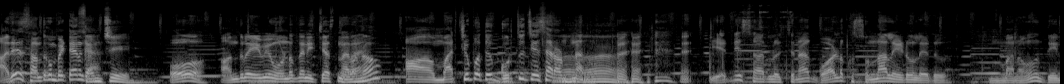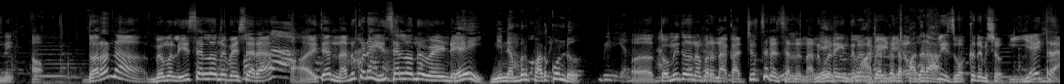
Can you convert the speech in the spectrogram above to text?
అదే సంతకం పెట్టాను ఓ అందులో ఏమీ ఉండదని ఇచ్చేస్తున్నారా? ఆ మర్చిపోతే గుర్తు చేశారు అంటున్నారు ఎన్నిసార్లు వచ్చినా గోళ్ళకు సున్నాలు వేయడం లేదు. మనం దీన్ని ఆ, దొరన్నా మిమ్మల్ని ఈ సెల్లోనే వేశారా? అయితే నన్ను కూడా ఈ సెల్లోనే వేయండి. ఏయ్ నీ నెంబర్ పదకొండు. ఆ, తొమ్మిదో నంబర్ నాకు అచ్చుస్తున్న సెల్. నన్ను కూడా ఇందులో మాట్లాడకుండా పదరా. ప్లీజ్ ఒక్క నిమిషం. ఏంట్రా?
